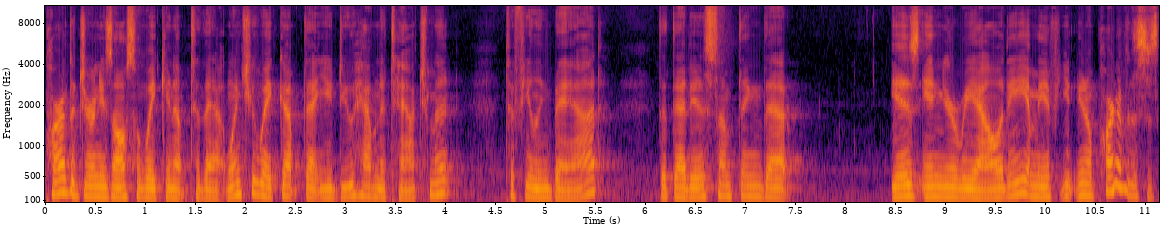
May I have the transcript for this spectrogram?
part of the journey is also waking up to that. Once you wake up that you do have an attachment to feeling bad, that that is something that is in your reality. I mean, if you, you know, part of this is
